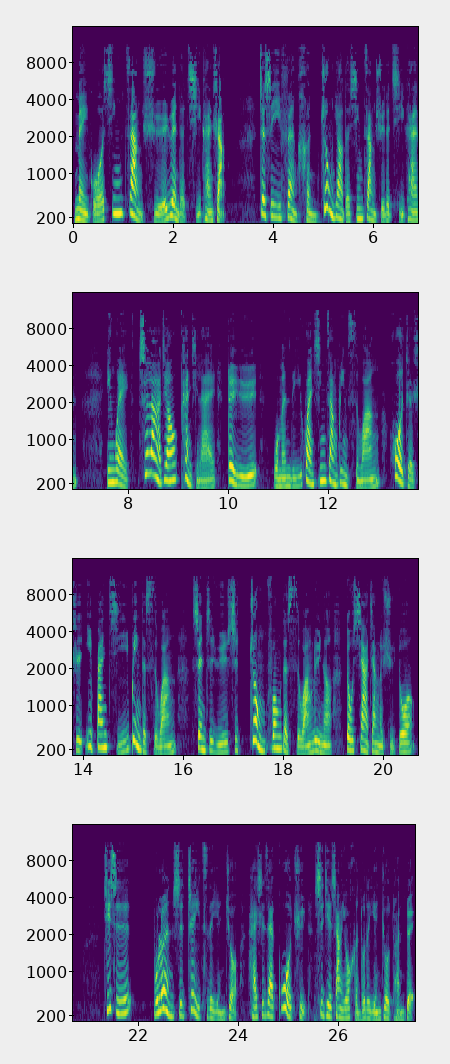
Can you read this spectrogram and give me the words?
美国心脏学院的期刊上。这是一份很重要的心脏学的期刊，因为吃辣椒看起来对于我们罹患心脏病死亡，或者是一般疾病的死亡，甚至于是中风的死亡率呢，都下降了许多。其实，不论是这一次的研究，还是在过去世界上有很多的研究团队，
